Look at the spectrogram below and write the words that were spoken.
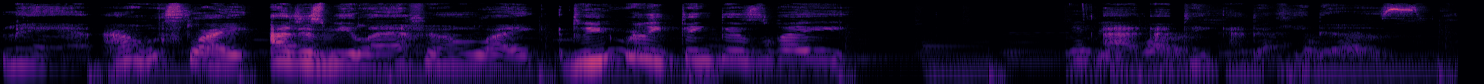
man. I was like, I just be laughing. I'm like, do you really think this way? I, I, think I think he does. Worst.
